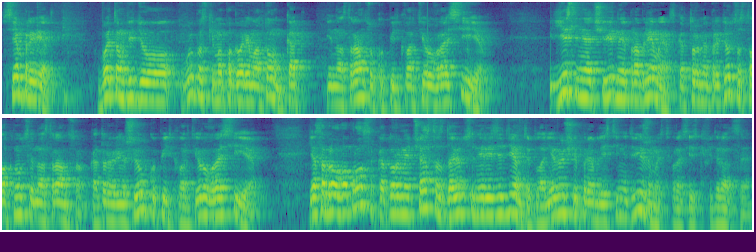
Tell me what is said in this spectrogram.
Всем привет! В этом видео выпуске мы поговорим о том, как иностранцу купить квартиру в России. Есть ли неочевидные проблемы, с которыми придется столкнуться иностранцу, который решил купить квартиру в России? Я собрал вопросы, которыми часто задаются нерезиденты, планирующие приобрести недвижимость в Российской Федерации.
